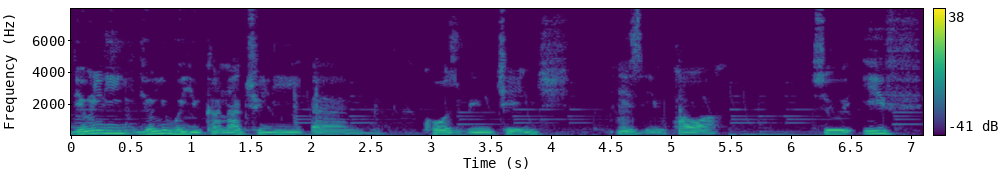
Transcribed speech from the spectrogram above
the only the only way you can actually um, cause real change is in power. So if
